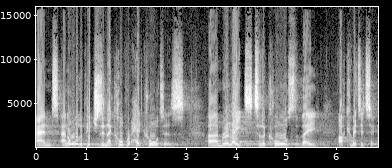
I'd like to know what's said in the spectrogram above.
And, and all of the pictures in their corporate headquarters um, relate to the cause that they are committed to.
